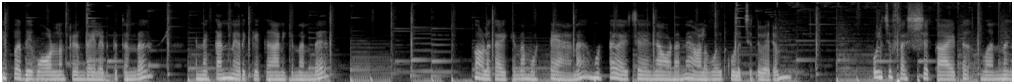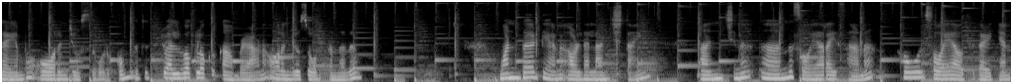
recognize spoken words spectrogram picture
ഇപ്പം അതേ വാൾനട്ട് കയ്യിലെടുത്തിട്ടുണ്ട് എന്നെ കണ്ണെറിക്കെ കാണിക്കുന്നുണ്ട്. ഇപ്പോൾ അവൾ കഴിക്കുന്ന മുട്ടയാണ്. മുട്ട കഴിച്ചു കഴിഞ്ഞാൽ ഉടനെ അവൾ പോയി കുളിച്ചിട്ട് വരും. കുളിച്ച് ഫ്രഷ് ഒക്കെ ആയിട്ട് വന്നു കഴിയുമ്പോൾ ഓറഞ്ച് ജ്യൂസ് കൊടുക്കും. ഇത് ട്വൽവ് ഓ ക്ലോക്ക് ഒക്കെ ആകുമ്പോഴാണ് ഓറഞ്ച് ജ്യൂസ് കൊടുക്കുന്നത്. വൺ തേർട്ടിയാണ് അവളുടെ ലഞ്ച് ടൈം ലഞ്ചിന് ഇന്ന് സോയ റൈസാണ് ഹോൾ സോയ അവൾക്ക് കഴിക്കാൻ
